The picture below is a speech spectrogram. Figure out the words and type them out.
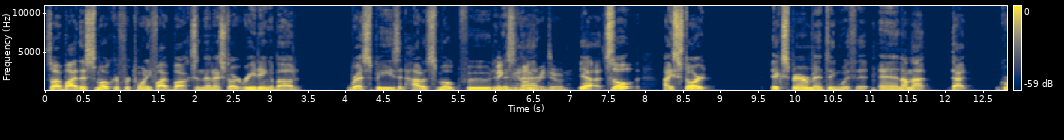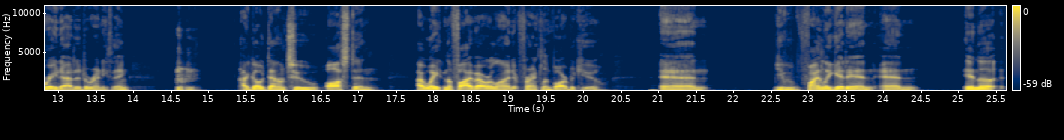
So I buy this smoker for 25 bucks, and then I start reading about it recipes and how to smoke food and Making this me and that. hungry, dude. Yeah, so I start experimenting with it, and I'm not that great at it or anything. I go down to Austin. I wait in the five hour line at Franklin Barbecue, and you finally get in, and in the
